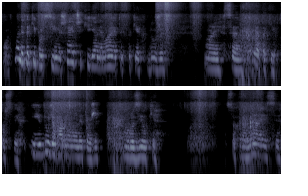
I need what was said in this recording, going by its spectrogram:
От. У мене такі прості мішечки, я не маю тих таких дуже маю це. Я таких простих. І дуже гарно вони теж морозилки сохраняються.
